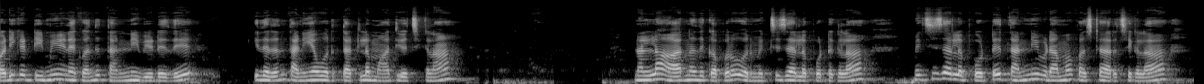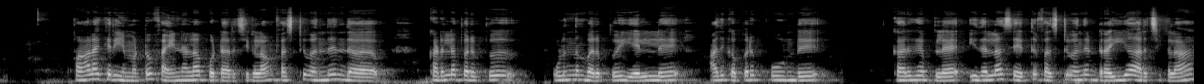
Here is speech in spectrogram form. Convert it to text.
வடிகட்டியுமே எனக்கு வந்து தண்ணி விடுது. இதை வந்து தனியாக ஒரு தட்டில் மாற்றி வச்சுக்கலாம். நல்லா ஆறுனதுக்கப்புறம் ஒரு மிக்சி ஜாரில் போட்டுக்கலாம். மிக்சி ஜாரில் போட்டு தண்ணி விடாமல் ஃபஸ்ட்டு அரைச்சிக்கலாம். பாலக்கறியை மட்டும் ஃபைனலாக போட்டு அரைச்சிக்கலாம். ஃபஸ்ட்டு வந்து இந்த கடலைப்பருப்பு உளுந்தம்பருப்பு எள் அதுக்கப்புறம் பூண்டு கருவேப்பிலை இதெல்லாம் சேர்த்து ஃபஸ்ட்டு வந்து ட்ரையாக அரைச்சிக்கலாம்.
